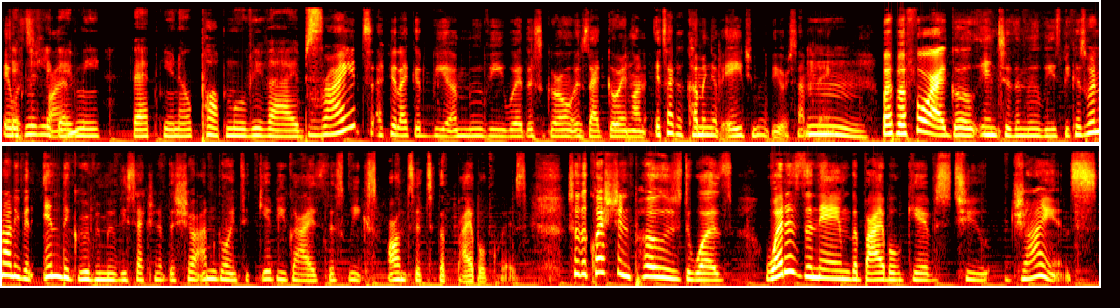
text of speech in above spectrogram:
It Definitely was fun. gave me that, you know, pop movie vibes. Right? I feel like it'd be a movie where this girl is like going on, it's like a coming of age movie or something. Mm. But before I go into the movies, because we're not even in the groovy movie section of the show, I'm going to give you guys this week's answer to the Bible quiz. So the question posed was What is the name the Bible gives to giants?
